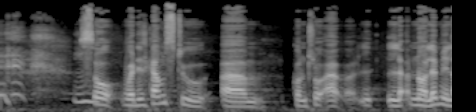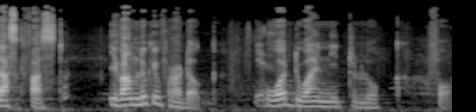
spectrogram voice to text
so when it comes to um, control, uh, l- no, let me ask first. If I'm looking for a dog, Yes. what do I need to look for?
